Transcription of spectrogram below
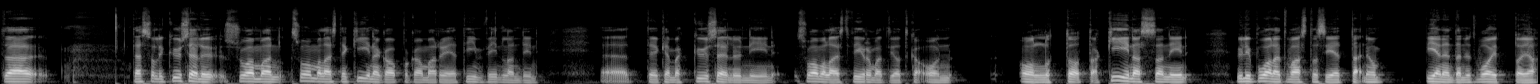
tämä tässä oli kysely Suoman, suomalaisten Kiinan kauppakamarien ja Team Finlandin tekemä kysely, niin suomalaiset firmat, jotka on ollut tota, Kiinassa, niin yli puolet vastasi, että ne on pienentänyt voittoja,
